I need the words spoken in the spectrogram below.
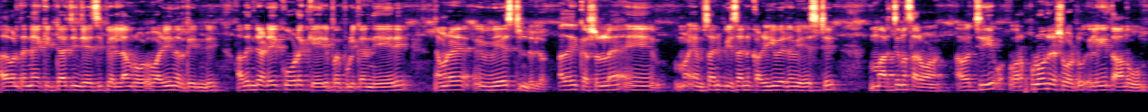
അതുപോലെ തന്നെ കിറ്റാച്ചും ജെ സി പി എല്ലാം റോ വഴി നിർത്തിയിട്ടുണ്ട്. അതിന്റെ ഇടയിൽ കൂടെ കയറിപ്പോയി പുള്ളിക്കാരൻ നേരെ നമ്മുടെ വേസ്റ്റ് ഉണ്ടല്ലോ. അതായത് മ- എംസാനും പീസാനും കഴുകി വരുന്ന വേസ്റ്റ് മറിച്ചിരുന്ന സ്ഥലമാണ്. അപ്പോൾ ഇച്ചിരി ഉറപ്പുള്ളതുകൊണ്ട് രക്ഷപ്പെട്ടു ഇല്ലെങ്കിൽ താന്നു പോകും.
